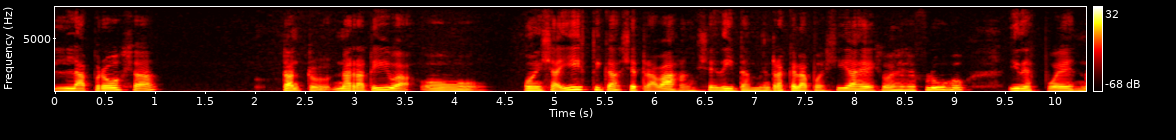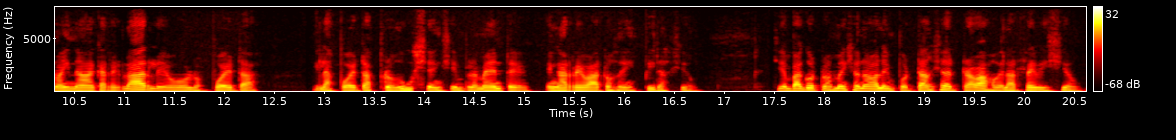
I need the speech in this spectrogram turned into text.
la prosa, tanto narrativa o, o ensayísticas se trabajan, se editan, mientras que la poesía es eso, es flujo y después no hay nada que arreglarle o los poetas y las poetas producen simplemente en arrebatos de inspiración. Sin embargo, tú has mencionado la importancia del trabajo, de la revisión.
